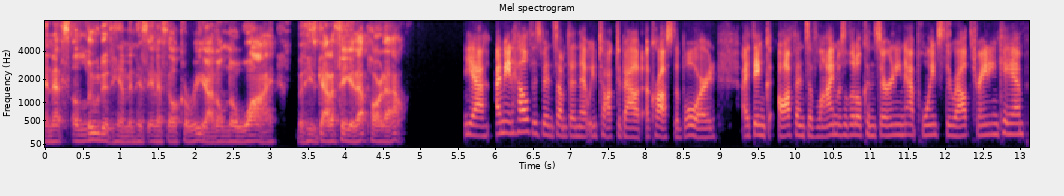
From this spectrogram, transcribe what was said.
And that's eluded him in his NFL career. I don't know why, but he's got to figure that part out. Yeah. I mean, health has been something that we've talked about across the board. I think offensive line was a little concerning at points throughout training camp.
